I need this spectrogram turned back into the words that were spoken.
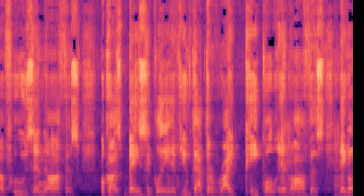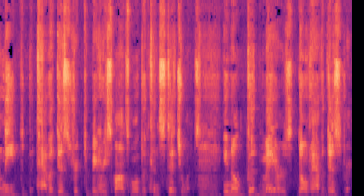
of who's in the office because basically, if you've got the right people in mm-hmm. office, they don't need to have a district to be responsible to constituents. Mm-hmm. You know, good mayors don't have a district;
